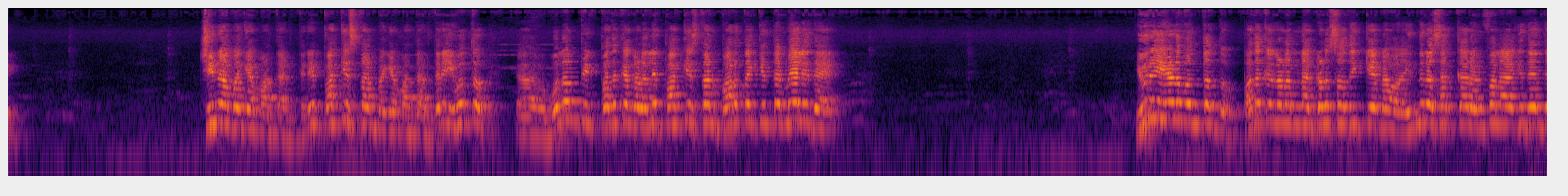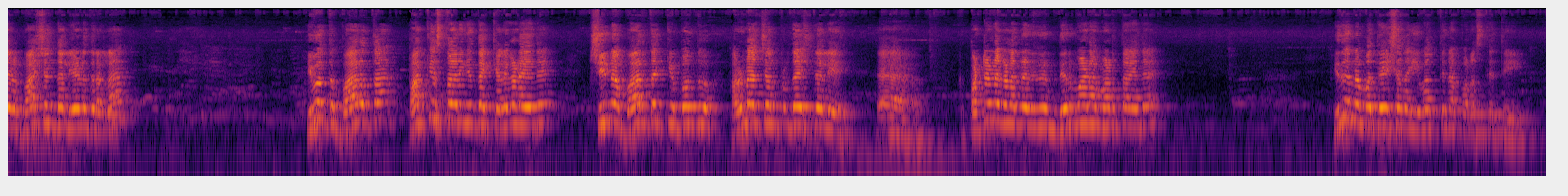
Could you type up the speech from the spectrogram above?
ಚೀನಾ ಬಗ್ಗೆ ಮಾತಾಡ್ತೀರಿ, ಪಾಕಿಸ್ತಾನ ಬಗ್ಗೆ ಮಾತಾಡ್ತೀರಿ. ಇವತ್ತು ಒಲಿಂಪಿಕ್ ಪದಕಗಳಲ್ಲಿ ಪಾಕಿಸ್ತಾನ ಭಾರತಕ್ಕಿಂತ ಮೇಲಿದೆ. ಇವರೇ ಹೇಳುವಂತದ್ದು ಪದಕಗಳನ್ನ ಗಳಿಸೋದಕ್ಕೆ ನಾವು ಹಿಂದಿನ ಸರ್ಕಾರ ವಿಫಲ ಆಗಿದೆ ಅಂತ ಹೇಳಿ ಭಾಷಣದಲ್ಲಿ ಹೇಳಿದ್ರಲ್ಲ? ಇವತ್ತು ಭಾರತ ಪಾಕಿಸ್ತಾನಗಿಂತ ಕೆಳಗಡೆ ಇದೆ. ಚೀನಾ ಭಾರತಕ್ಕೆ ಬಂದು ಅರುಣಾಚಲ್ ಪ್ರದೇಶದಲ್ಲಿ ಪಟ್ಟಣಗಳನ್ನು ನಿರ್- ನಿರ್ಮಾಣ ಮಾಡ್ತಾ ಇದೆ. ಇದು ನಮ್ಮ ದೇಶದ ಇವತ್ತಿನ ಪರಿಸ್ಥಿತಿ.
